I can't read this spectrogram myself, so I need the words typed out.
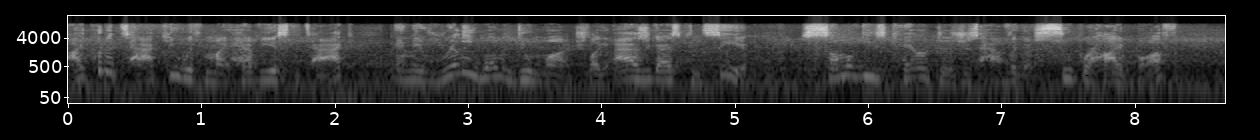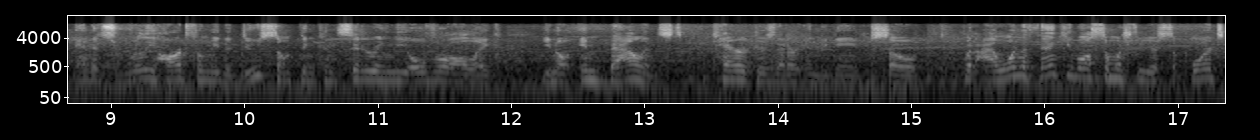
I could attack you with my heaviest attack and it really won't do much. Like, as you guys can see, some of these characters just have like a super high buff and it's really hard for me to do something considering the overall like you know, imbalanced characters that are in the game. So, but I want to thank you all so much for your support.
